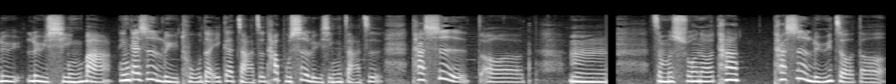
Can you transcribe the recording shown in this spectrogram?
旅旅行吧，应该是旅途的一个杂志。它不是旅行杂志，它是呃嗯，怎么说呢？它它是旅者的。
